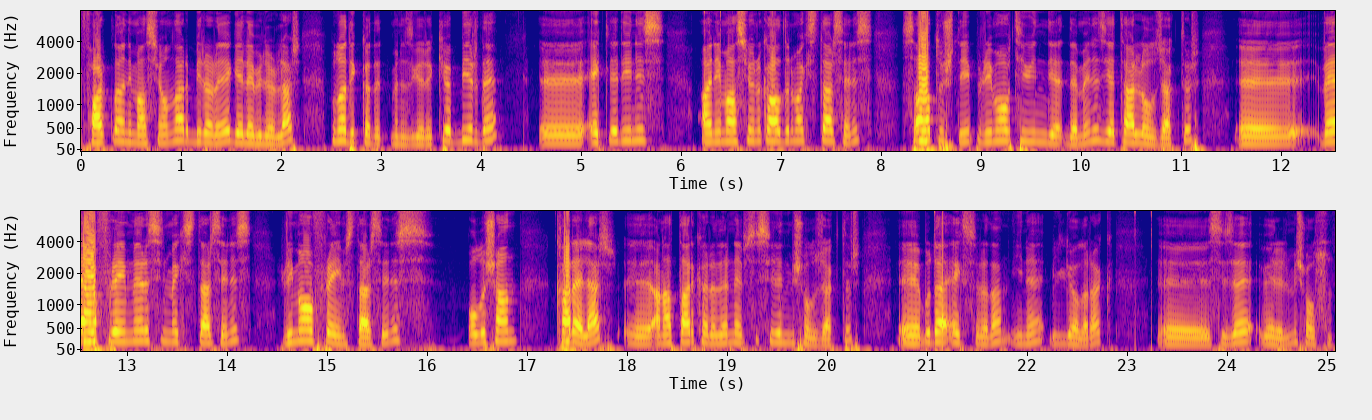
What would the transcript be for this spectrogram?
farklı animasyonlar bir araya gelebilirler. Buna dikkat etmeniz gerekiyor. Bir de e, eklediğiniz animasyonu kaldırmak isterseniz sağ tuş deyip remove twin demeniz yeterli olacaktır. E, veya frame'leri silmek isterseniz remove frames derseniz oluşan kareler, e, anahtar karelerin hepsi silinmiş olacaktır. E, bu da ekstradan yine bilgi olarak e, size verilmiş olsun.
